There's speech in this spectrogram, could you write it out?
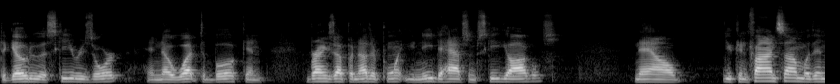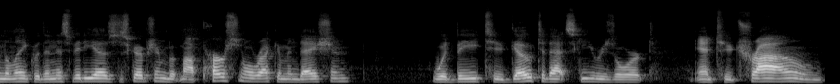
to go to a ski resort and know what to book. And brings up another point: you need to have some ski goggles. Now, you can find some within the link within this video's description, but my personal recommendation would be to go to that ski resort and to try on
